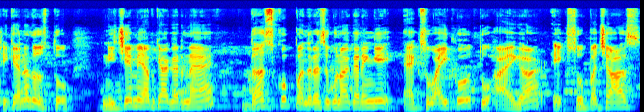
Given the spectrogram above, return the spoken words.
ठीक है ना दोस्तों? नीचे में अब क्या करना है? दस को पंद्रह से गुना करेंगे एक्स वाई को तो आएगा एक सौ पचास।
